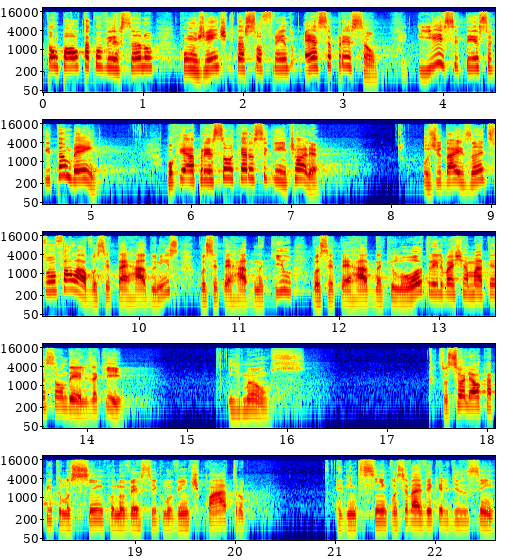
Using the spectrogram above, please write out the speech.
Então, Paulo está conversando com gente que está sofrendo essa pressão. E esse texto aqui também. Porque a pressão aqui era o seguinte: olha, os judaizantes vão falar, você está errado nisso, você está errado naquilo, você está errado naquilo outro, e ele vai chamar a atenção deles aqui. Irmãos, se você olhar o capítulo 5, no versículo 24 e 25, você vai ver que ele diz assim:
